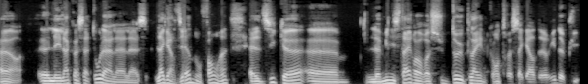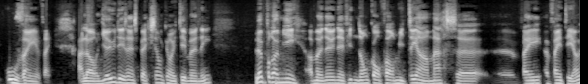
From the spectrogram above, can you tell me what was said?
euh, Leila Cossato, la, la, la, la gardienne, au fond, hein, elle dit que euh, le ministère a reçu deux plaintes contre sa garderie depuis août 2020. Alors, il y a eu des inspections qui ont été menées. Le premier a mené un avis de non-conformité en mars euh, euh, 2021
